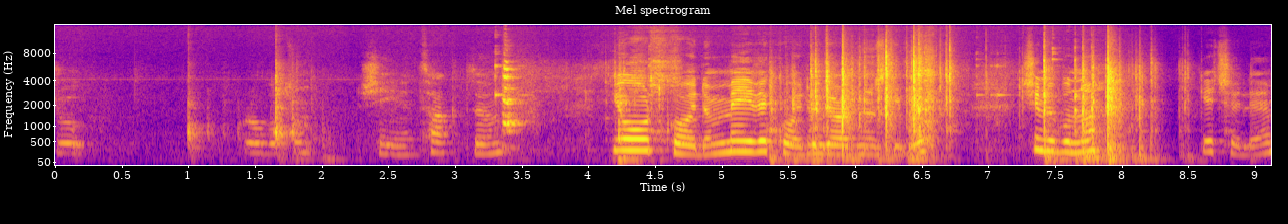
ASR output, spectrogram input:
şu robotun şeyini taktım. Yoğurt koydum, meyve koydum gördüğünüz gibi. Şimdi bunu geçelim.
